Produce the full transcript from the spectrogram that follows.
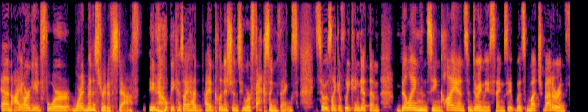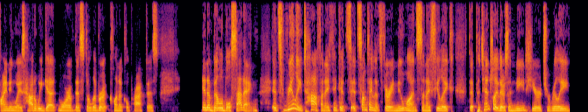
And i argued for more administrative staff you know because i had i had clinicians who were faxing things. So it's like if we can get them billing and seeing clients and doing these things it was much better in finding ways how do we get more of this deliberate clinical practice in a billable setting? It's really tough and i think it's it's something that's very nuanced and i feel like that potentially there's a need here to really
